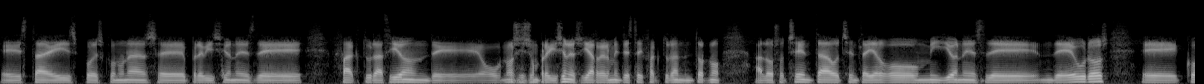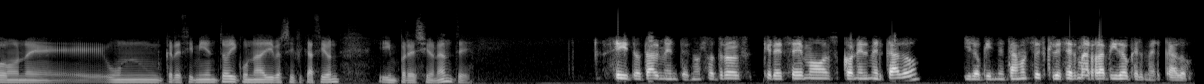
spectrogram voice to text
estáis pues con unas previsiones de facturación de, o no sé si son previsiones, ya realmente estáis facturando en torno a los 80, 80 y algo millones de, de euros, con un crecimiento y con una diversificación impresionante. Sí, totalmente. Nosotros crecemos con el mercado y lo que intentamos es crecer más rápido que el mercado.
